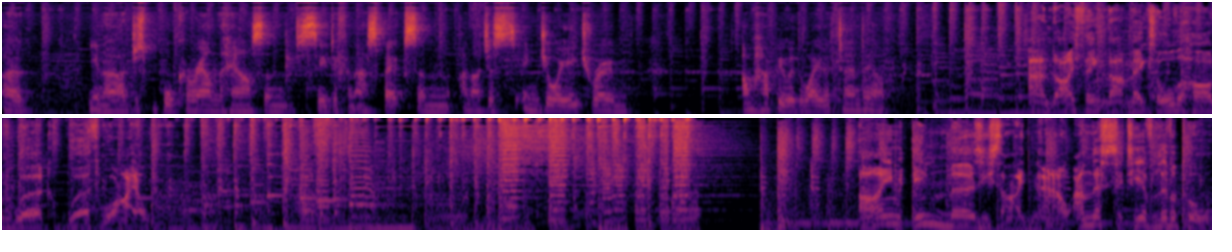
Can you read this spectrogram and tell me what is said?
I, you know, I just walk around the house and see different aspects, and, and I just enjoy each room. I'm happy with the way they've turned out. And I think that makes all the hard work worthwhile. I'm in Merseyside now and the city of Liverpool.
